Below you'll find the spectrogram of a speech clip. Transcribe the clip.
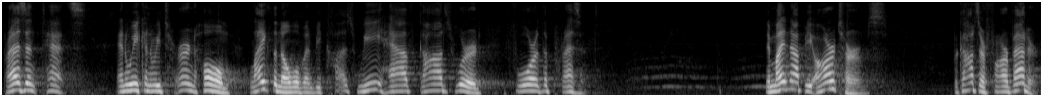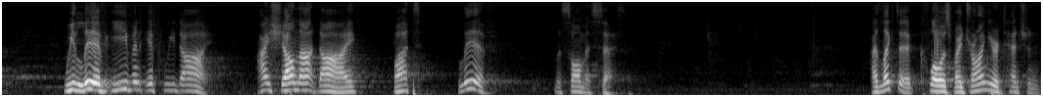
Present tense and we can return home like the nobleman because we have God's word for the present. It might not be our terms, But God's are far better. We live even if we die. I shall not die, but live, the psalmist says. I'd like to close by drawing your attention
